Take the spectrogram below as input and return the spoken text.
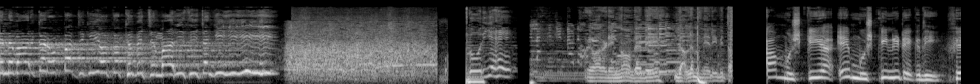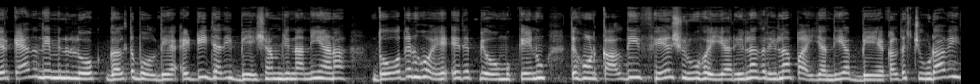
ਦਿਲਵਾਰ ਘਰੋਂ ਬੇਬੇ ਗੱਲ ਮੇਰੀ ਵੀ ਮੁਸ਼ਕੀ ਆ, ਇਹ ਮੁਸ਼ਕੀ ਨਹੀਂ ਟਿਕਦੀ। ਫਿਰ ਕਹਿ ਦਿੰਦੀ ਮੈਨੂੰ ਲੋਕ ਗਲਤ ਬੋਲਦੇ ਆ, ਐਡੀ ਜਿਆਦੀ ਬੇਸ਼ਰਮ ਜਨਾਨੀ ਆ ਨਾ, ਦੋ ਦਿਨ ਹੋਏ ਇਹਦੇ ਪਿਓ ਮੁੱਕੇ ਨੂੰ ਤੇ ਹੁਣ ਕੱਲ ਦੀ ਫੇਰ ਸ਼ੁਰੂ ਹੋਈ ਆ, ਰੀਲਾਂ ਤੇ ਰੀਲਾਂ ਪਾਈ ਜਾਂਦੀ ਆ, ਬੇਅਕਲ ਤੇ ਚੂੜਾ ਵੀ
